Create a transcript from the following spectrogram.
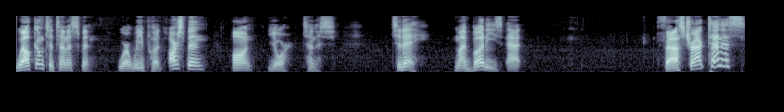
Welcome to Tennis Spin, where we put our spin on your tennis. Today, my buddies at Fast Track Tennis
